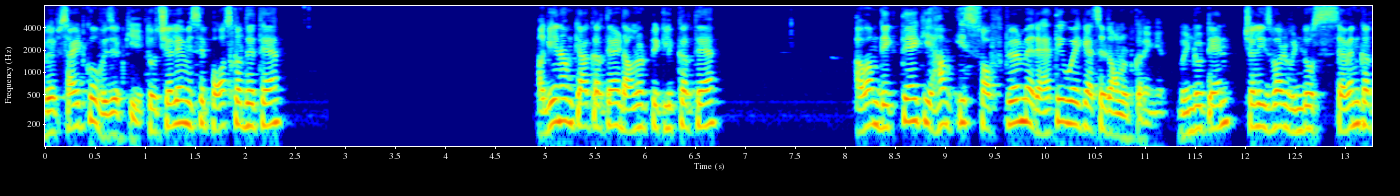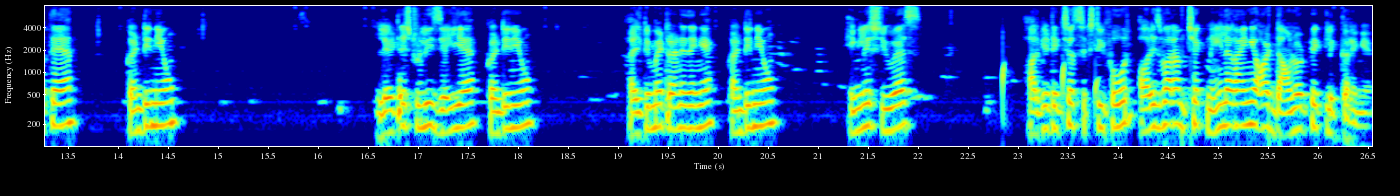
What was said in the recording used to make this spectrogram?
वेबसाइट को विज़िट किए। तो चलिए हम इसे पॉज कर देते हैं। अगेन हम क्या करते हैं डाउनलोड पे क्लिक करते हैं। अब हम देखते हैं कि हम इस सॉफ्टवेयर में रहते हुए कैसे डाउनलोड करेंगे। विंडो 10 चलिए इस बार विंडो 7 करते हैं। कंटिन्यू लेटेस्ट रिलीज़ यही है कंटिन्यू अल्टीमेट रहने देंगे कंटिन्यू इंग्लिश यूएस आर्किटेक्चर 64 और इस बार हम चेक नहीं लगाएँगे और डाउनलोड पे क्लिक करेंगे.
